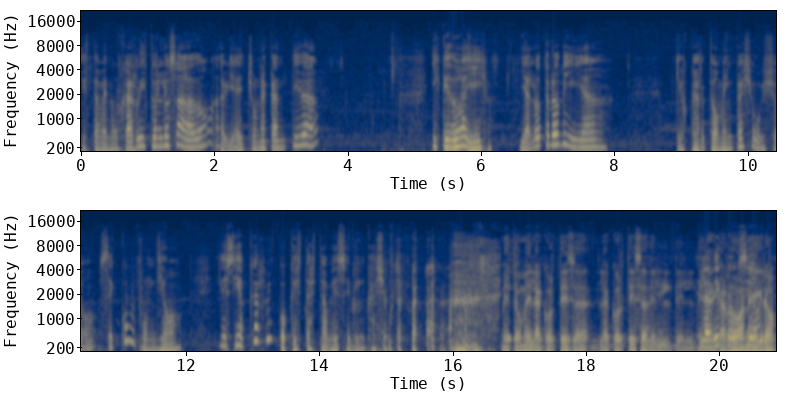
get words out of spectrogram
estaba en un jarrito enlosado, había hecho una cantidad y quedó ahí. Y al otro día, que Oscar toma incayuyo, se confundió y decía, qué rico que está esta vez el incayuyo. Me tomé la corteza, la corteza del, del, del La algarrobo decocción, negro.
